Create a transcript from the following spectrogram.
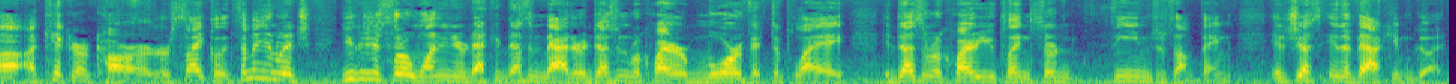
uh, a kicker card or cycling, something in which you can just throw one in your deck. It doesn't matter. It doesn't require more of it to play. It doesn't require you playing certain themes or something. It's just in a vacuum good.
